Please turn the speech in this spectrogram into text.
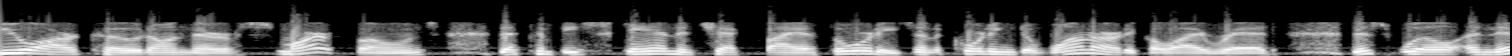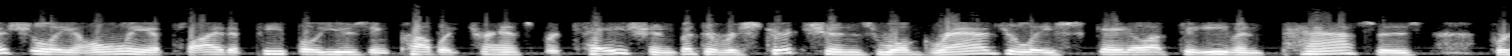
QR code on their smartphones that can be scanned and checked by authorities. And according to one article I read, this will initially only apply to people using public transportation, but the restrictions will gradually scale scale up to even passes for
